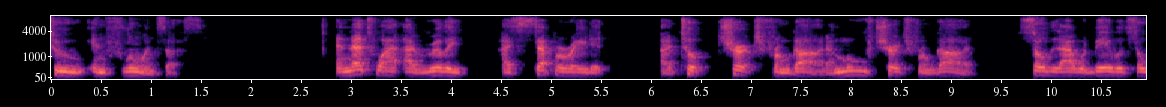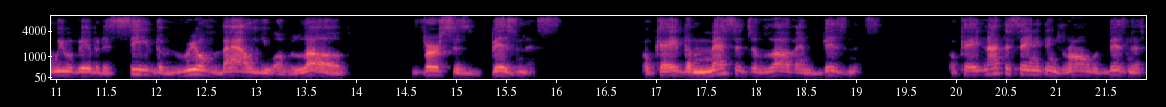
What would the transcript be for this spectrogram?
to influence us. And that's why i really i separated i took church from god. I moved church from god so that i would be able so we would be able to see the real value of love versus business okay? The message of love and business Okay, not to say anything's wrong with business,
